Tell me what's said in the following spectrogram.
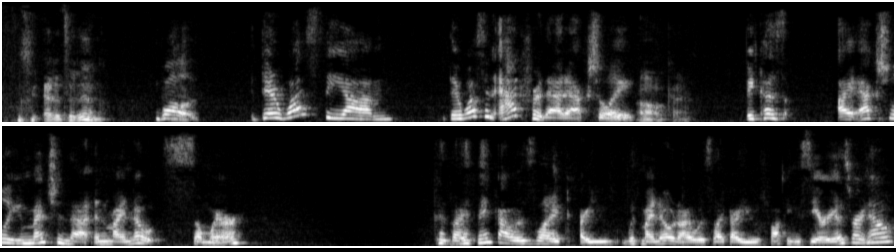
edited in. Well, there was the um, there was an ad for that actually Oh, okay. because I actually mentioned that in my notes somewhere. Because I think I was like, "Are you?" With my note, I was like, "Are you fucking serious right now?"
